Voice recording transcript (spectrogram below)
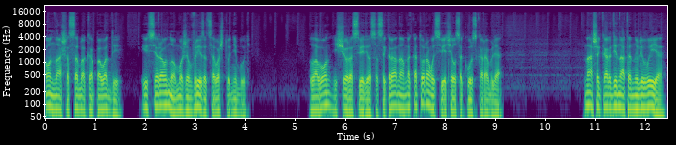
Он наша собака-поводырь, и все равно можем врезаться во что-нибудь». Лавон еще раз сверился с экраном, на котором высвечивался курс корабля. «Наши координаты нулевые».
